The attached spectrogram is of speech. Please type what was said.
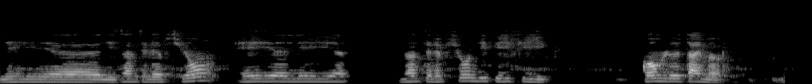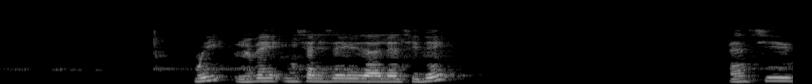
les, euh, interruptions et euh, les interruptions des périphériques, comme le timer. Oui, je vais initialiser l'LCD ainsi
